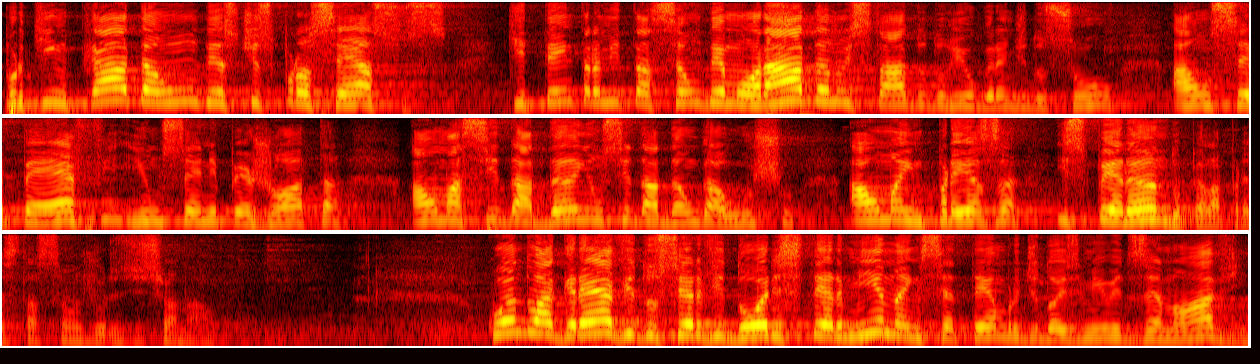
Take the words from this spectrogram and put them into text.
porque em cada um destes processos, que tem tramitação demorada no estado do Rio Grande do Sul, há um CPF e um CNPJ a uma cidadã e um cidadão gaúcho, a uma empresa esperando pela prestação jurisdicional. Quando a greve dos servidores termina em setembro de 2019,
